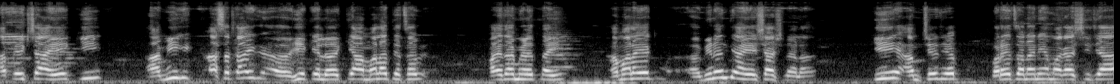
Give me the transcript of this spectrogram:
अपेक्षा आहे की आम्ही असं काय हे केलं की आम्हाला त्याचा फायदा मिळत नाही. आम्हाला एक विनंती आहे शासनाला की आमचे जे बऱ्याच जणांनी मागाशी ज्या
